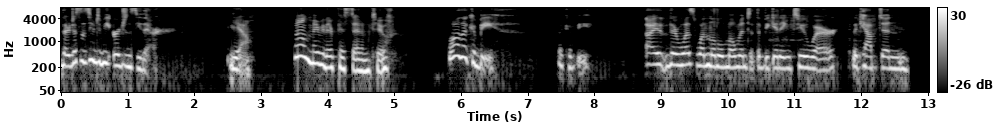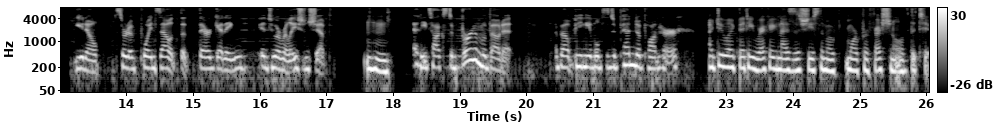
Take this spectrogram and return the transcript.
There doesn't seem to be urgency there. Yeah. Well, maybe they're pissed at him too. Well, that could be. That could be. I there was one little moment at the beginning too where the captain, you know, sort of points out that they're getting into a relationship Mm-hmm. and he talks to Burnham about it, about being able to depend upon her. I do like that he recognizes she's the mo- more professional of the two.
